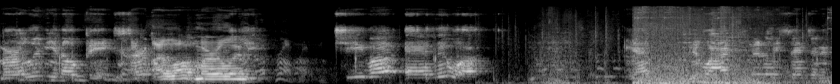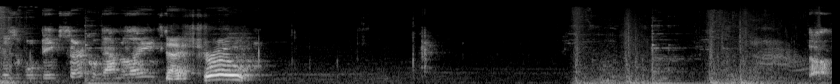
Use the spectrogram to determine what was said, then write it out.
Merlin, you know, big circle. I love Merlin. Shiva and Nu Wa. Yep. New literally sends an invisible big circle down the lane. That's true. So,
